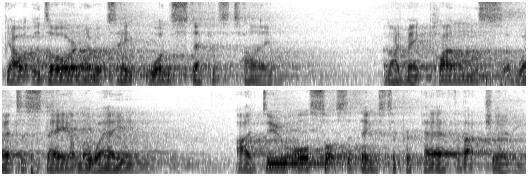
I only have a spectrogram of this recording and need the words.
go out the door and I would take one step at a time. And I'd make plans of where to stay on the way. I'd do all sorts of things to prepare for that journey.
